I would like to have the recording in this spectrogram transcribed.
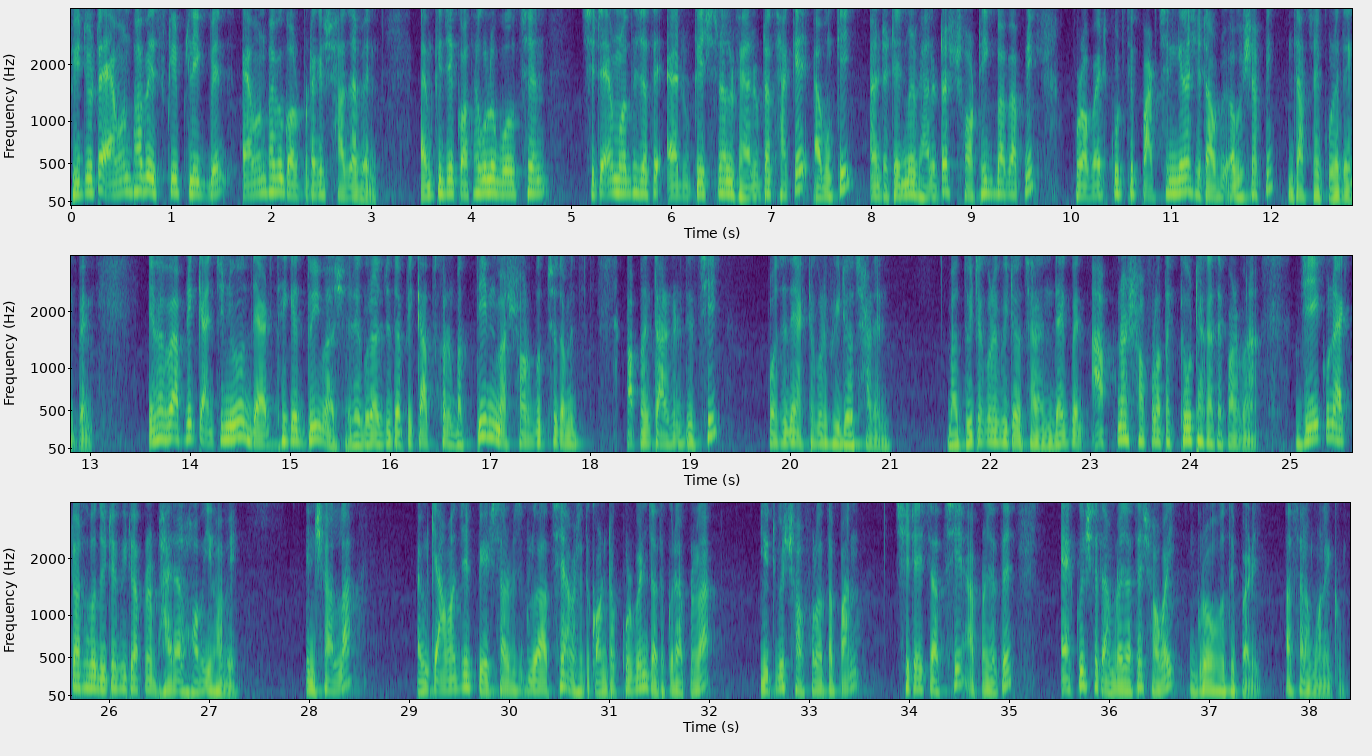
ভিডিওটা এমনভাবে স্ক্রিপ্ট লিখবেন, এমনভাবে গল্পটাকে সাজাবেন, এমনকি যে কথাগুলো বলছেন সেটা এর মধ্যে যাতে এডুকেশনাল ভ্যালুটা থাকে এবং কি এন্টারটেনমেন্ট ভ্যালুটা সঠিকভাবে আপনি প্রোভাইড করতে পারছেন কিনা সেটা অবশ্যই আপনি যাচাই করে দেখবেন। এভাবে আপনি কন্টিনিউ দেড় থেকে দুই মাস রেগুলার যদি আপনি কাজ করেন বা তিন মাস সর্বোচ্চ আমি আপনাকে টার্গেট দিচ্ছি, প্রতিদিন একটা করে ভিডিও ছাড়েন। বা দুইটা করে ভিডিও ছাড়েন, দেখবেন আপনার সফলতা কেউ ঠেকাতে পারবে না। যে কোনো একটা অথবা দুইটা ভিডিও আপনার ভাইরাল হবেই হবে। ইনশাআল্লাহ, এমনকি আমার যে পেড সার্ভিসগুলো আছে, আমার সাথে কন্ট্যাক্ট করবেন যাতে করে আপনারা ইউটিউবে সফলতা পান। সেটাই চাচ্ছি আপনারা যাতে একই সাথে আমরা যাতে সবাই গ্রো হতে পারি। আসসালামু আলাইকুম।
